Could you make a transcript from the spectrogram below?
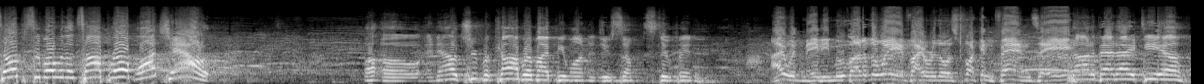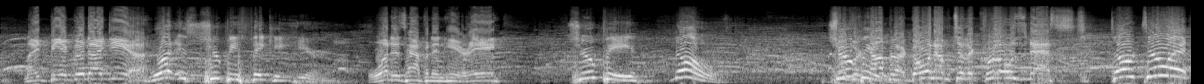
Dumps him over the top rope. Watch out. Uh-oh. And now Chupacabra might be wanting to do something stupid. I would maybe move out of the way if I were those fucking fans, eh? Not a bad idea. Might be a good idea. What is Chupi thinking here? What is happening here, eh? Chupi, no. Chupi, Chupacabra going up to the crow's nest. don't do it.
